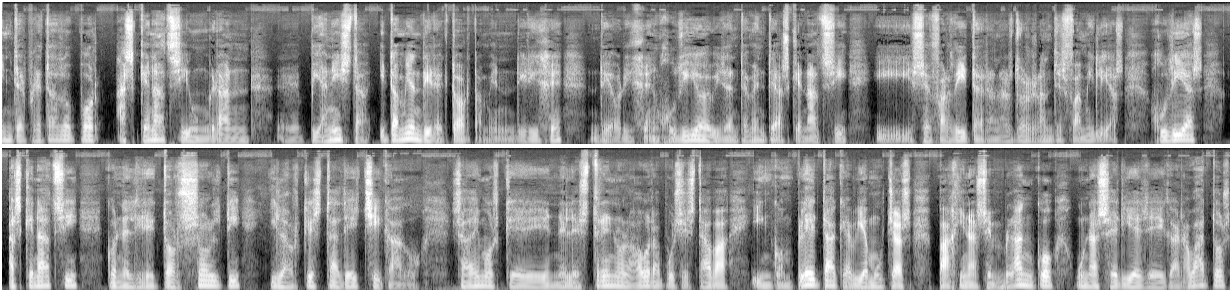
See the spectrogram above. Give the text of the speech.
interpretado por Askenazi, un gran eh, pianista y también director, también dirige, de origen judío, evidentemente. Askenazi y Sefardita eran las dos grandes familias judías, Askenazi con el director Solti y la orquesta de Chicago. Sabemos que en el estreno la obra pues estaba incompleta, que había muchas páginas en blanco, una serie de garabatos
